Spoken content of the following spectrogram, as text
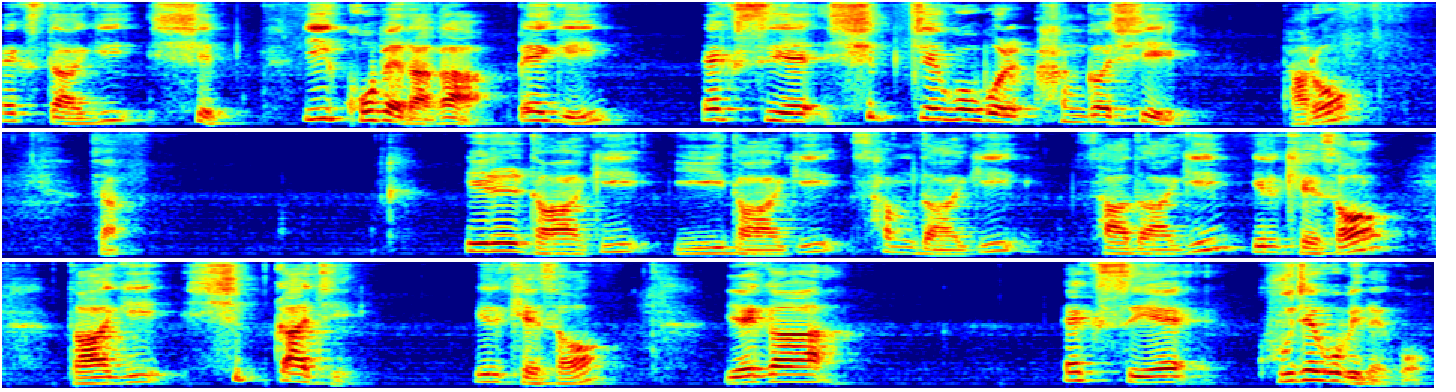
x 더하기 10. 이 곱에다가 빼기 x의 10제곱을 한 것이 바로 자, 1 더하기 2 더하기 3 더하기 4 더하기 이렇게 해서 더하기 10까지 이렇게 해서 얘가 x의 9제곱이 되고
